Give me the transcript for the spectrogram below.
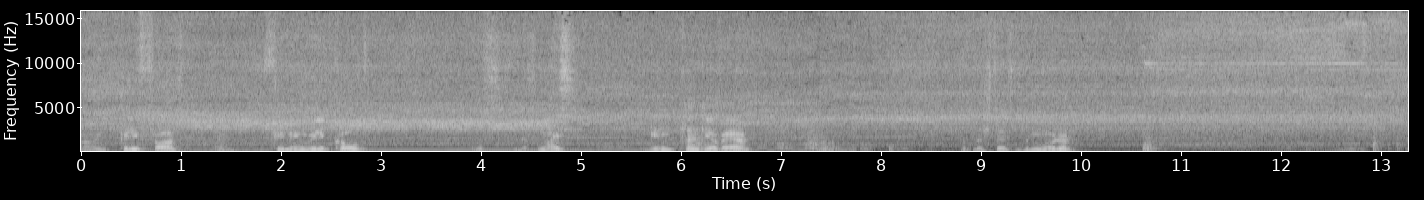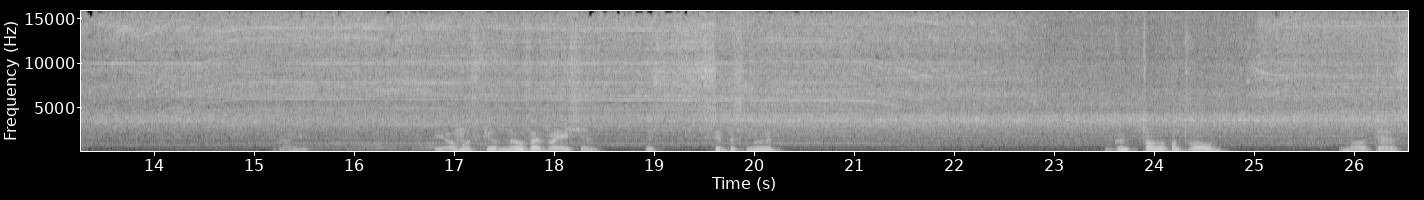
Running pretty fast and feeling really cold that's, that's nice. Giving plenty of air. But let's test the motor. You, you almost feel no vibration. It's super smooth. Good throttle control. And now it turns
